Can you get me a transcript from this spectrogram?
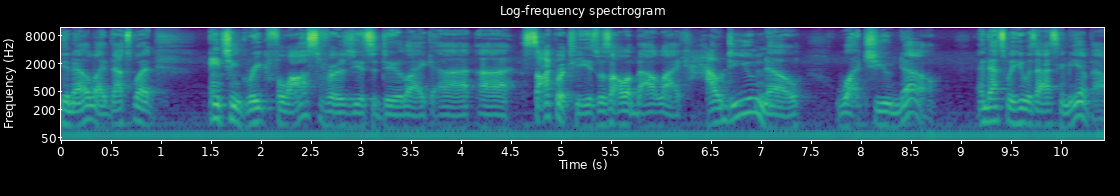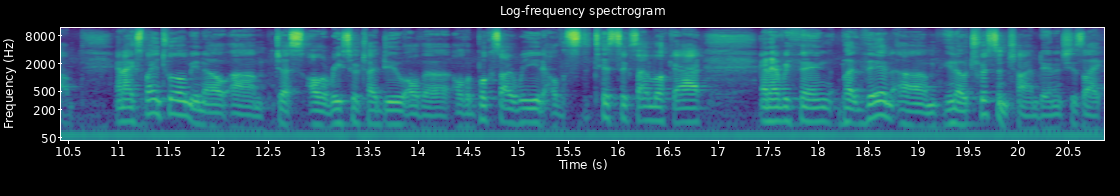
You know, like that's what ancient Greek philosophers used to do. Like uh, uh, Socrates was all about like, how do you know what you know? And that's what he was asking me about. And I explained to him, you know, um, just all the research I do, all the all the books I read, all the statistics I look at, and everything. But then, um, you know, Tristan chimed in, and she's like,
